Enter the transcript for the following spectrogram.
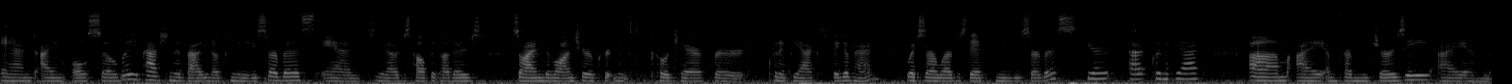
And I am also really passionate about you know community service and you know just helping others. So I'm the volunteer recruitment co-chair for Quinnipiac's big event, which is our largest day of community service here at Quinnipiac. Um, I am from New Jersey. I am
